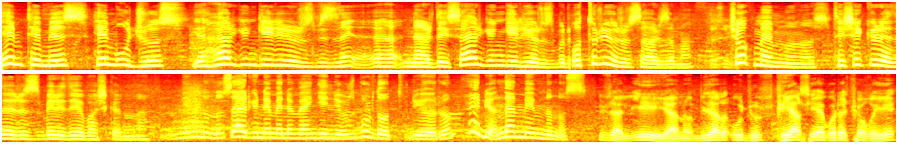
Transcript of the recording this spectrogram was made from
hem temiz hem ucuz. Ya her gün geliyoruz biz ne- e, neredeyse her gün geliyoruz buraya. Oturuyoruz her zaman. Çok memnunuz. Teşekkür ederiz belediye başkanına. Memnunuz. Her gün hemen hemen geliyoruz. Burada oturuyorum. Her yönden memnunuz. Güzel, iyi yani. Biraz ucuz. Piyasaya göre çok iyi.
